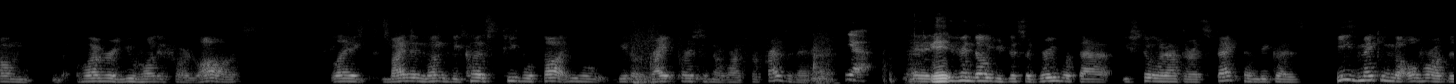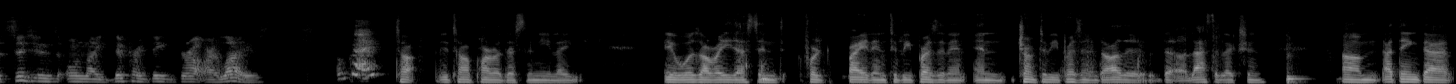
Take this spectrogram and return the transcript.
um whoever you voted for lost like Biden won because people thought he would be the right person to run for president. Yeah. And it, even though you disagree with that, you still would have to respect him because he's making the overall decisions on like different things throughout our lives. Okay. It's all, it's all part of destiny. Like it was already destined for Biden to be president and Trump to be president the other the last election. Um, I think that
